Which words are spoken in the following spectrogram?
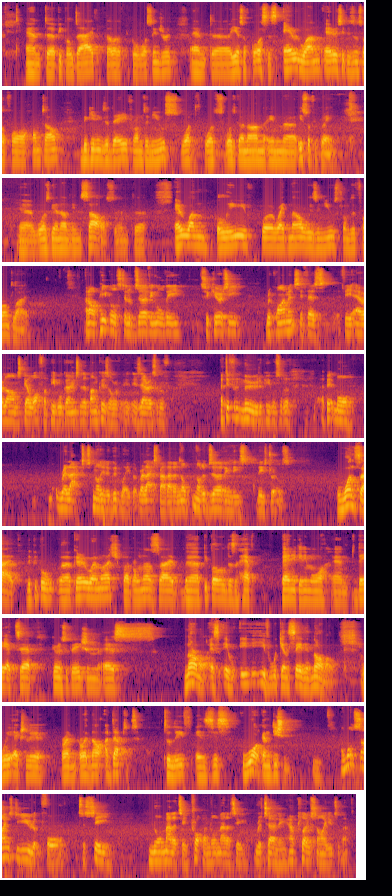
and uh, people died. A lot of people was injured, and uh, yes, of course, it's everyone, every citizens of our hometown beginning the day from the news what what's what's going on in uh, east of Ukraine, uh, what's going on in south, and everyone believe right now with the news from the front line. And are people still observing all the security requirements? If there's if the air alarms go off, are people going to the bunkers, or is there a sort of a different mood? Are people sort of a bit more relaxed, not in a good way, but relaxed about that, and not not observing these these drills? One side the people uh, care very much but from another side uh, people doesn't have panic anymore and they accept current situation as normal as if, if we can say that normal. We actually right, right now adapted to live in this war condition. And what signs do you look for to see normality proper normality returning? How close are you to that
